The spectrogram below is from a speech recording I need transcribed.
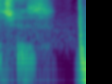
pitches.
